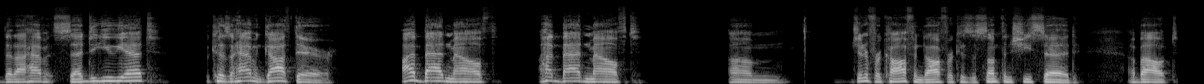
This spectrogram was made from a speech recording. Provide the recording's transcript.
that I haven't said to you yet because I haven't got there. I badmouthed, I badmouthed um, Jennifer Coffindaffer because of something she said about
